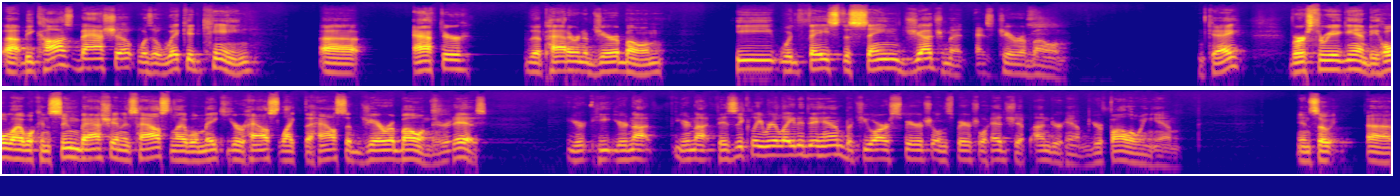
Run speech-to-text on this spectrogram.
Uh, because Baasha was a wicked king uh, after the pattern of Jeroboam, he would face the same judgment as Jeroboam. Okay? Verse 3 again Behold, I will consume Baasha and his house, and I will make your house like the house of Jeroboam. There it is. You're, he, you're, not, you're not physically related to him, but you are spiritual and spiritual headship under him. You're following him. And so uh,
